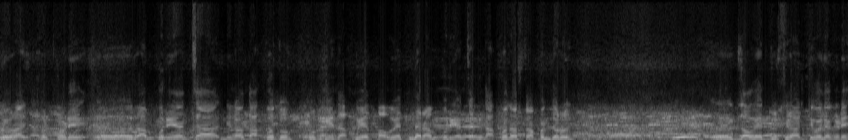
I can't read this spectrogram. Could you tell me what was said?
युवराज फटोडे रामपुरी यांचा निलाव दाखवतो. ओके दाखवूयात. पाहूयात ना रामपुरी यांचा दाखवत असतो आपण दररोज. जाऊयात दुसऱ्या आरतीवाल्याकडे.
